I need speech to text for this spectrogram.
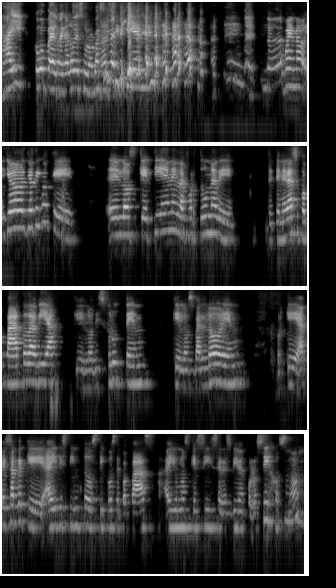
ahí, como para el regalo de su mamá, sí me tienen. Bueno, yo, yo digo que eh, los que tienen la fortuna de, de tener a su papá todavía, que lo disfruten, que los valoren, porque a pesar de que hay distintos tipos de papás, hay unos que sí se desviven por los hijos, ¿no?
